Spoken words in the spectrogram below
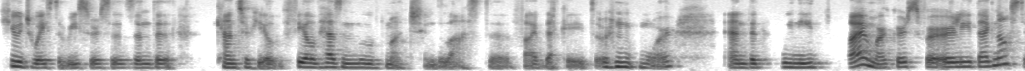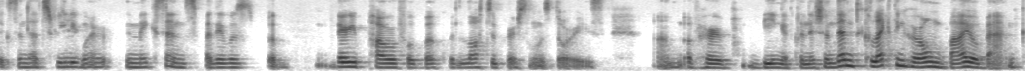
huge waste of resources. And the cancer field hasn't moved much in the last uh, five decades or more, and that we need biomarkers for early diagnostics. And that's really where it makes sense. But it was a very powerful book with lots of personal stories um, of her being a clinician, then collecting her own biobank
